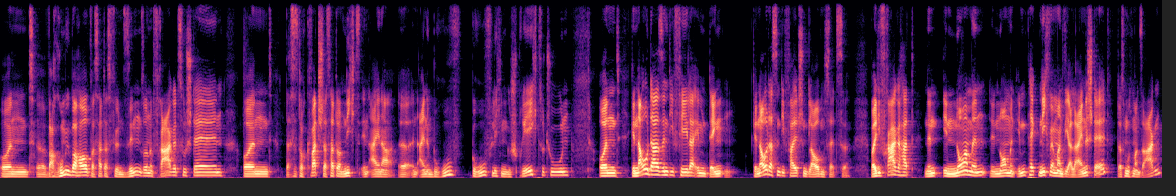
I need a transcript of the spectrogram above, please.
Und äh, warum überhaupt? Was hat das für einen Sinn, so eine Frage zu stellen? Und das ist doch Quatsch, das hat doch nichts in, einer, äh, in einem Beruf, beruflichen Gespräch zu tun. Und genau da sind die Fehler im Denken. Genau das sind die falschen Glaubenssätze. Weil die Frage hat einen enormen, enormen Impact, nicht wenn man sie alleine stellt, das muss man sagen,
